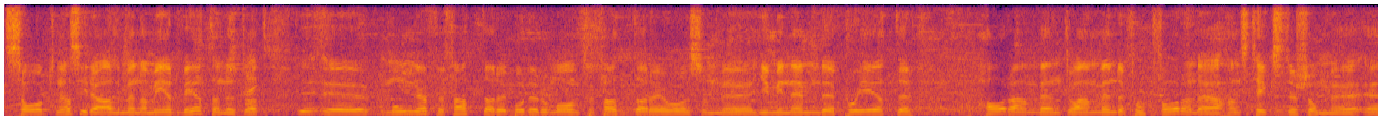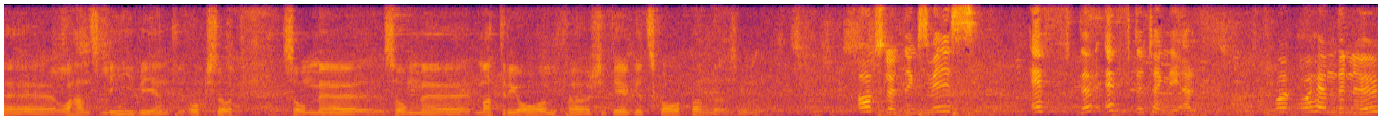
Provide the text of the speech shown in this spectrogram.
saknas i det allmänna medvetandet och att många författare, både romanförfattare och som Jimmy nämnde, poeter, har använt och använder fortfarande hans texter som, eh, och hans liv egentligen också som, eh, som eh, material för sitt eget skapande. Så. Avslutningsvis, efter, efter Tegnér, vad, vad händer nu?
